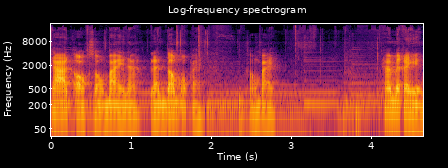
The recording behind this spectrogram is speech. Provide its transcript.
คาร์ดออก 2 ใบนะแรนดอมออกไป 2 ใบ ถ้าไม่ใครเห็น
